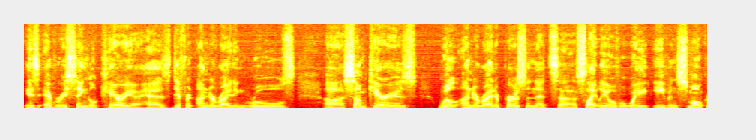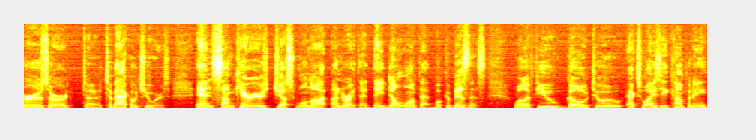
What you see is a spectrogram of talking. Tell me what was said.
is every single carrier has different underwriting rules. Uh, some carriers will underwrite a person that's uh, slightly overweight, even smokers or t- tobacco chewers. And some carriers just will not underwrite that. They don't want that book of business. Well, if you go to XYZ company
